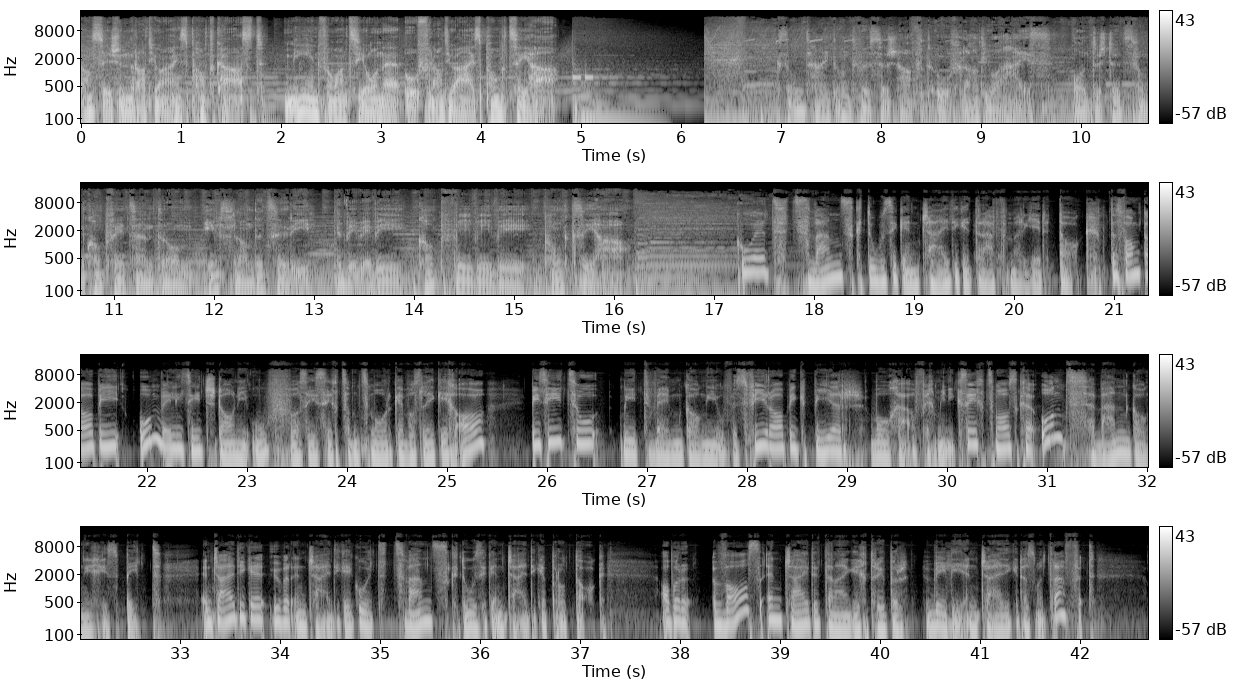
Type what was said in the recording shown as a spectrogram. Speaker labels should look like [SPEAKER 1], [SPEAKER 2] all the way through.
[SPEAKER 1] Das ist ein Radio 1 Podcast. Mehr Informationen auf radio1.ch. Gesundheit und Wissenschaft auf Radio 1. Unterstützt vom Kopfwehzentrum Irlande Zürich. www.kopfwww.ch
[SPEAKER 2] Gut 20.000 Entscheidungen treffen wir jeden Tag. Das fängt an bei, um welche Zeit stehe ich auf, was esse ich zum Morgen, was lege ich an, bis hin zu, mit wem gehe ich auf ein Feierabendbier, wo kaufe ich meine Gesichtsmaske und wann gehe ich ins Bett. Entscheidungen über Entscheidungen, gut 20.000 Entscheidungen pro Tag. Aber was entscheidet dann eigentlich darüber, welche Entscheidungen das wir treffen?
